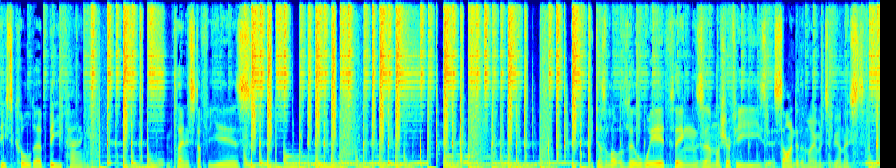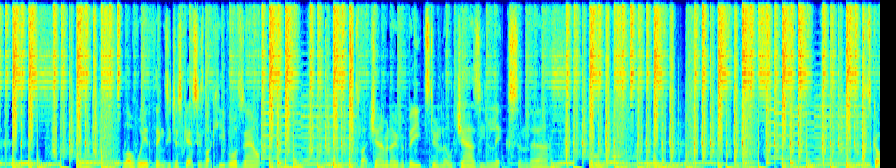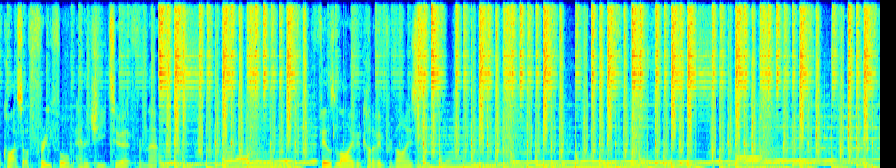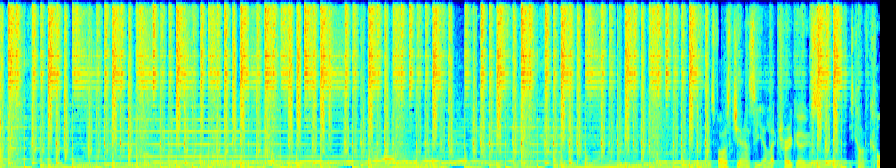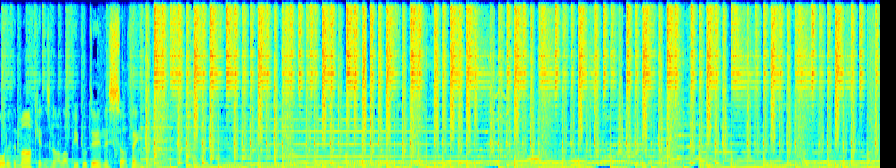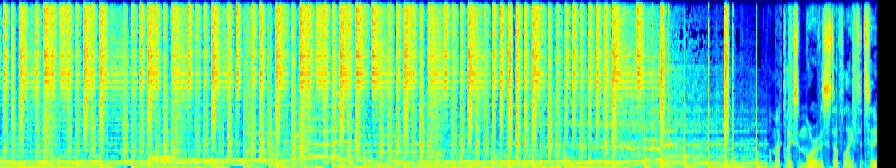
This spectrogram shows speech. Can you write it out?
Artiste called uh, B-Pang. Been playing his stuff for years. He does a lot of little weird things. I'm not sure if he's signed at the moment, to be honest. A lot of weird things. He just gets his like keyboards out. It's like jamming over beats, doing little jazzy licks and. Uh, It's got quite a sort of free-form energy to it from that. Feels live and kind of improvised. As far as jazzy electro goes, he's kind of cornered the market. There's not a lot of people doing this sort of thing. Play some more of his stuff later too.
